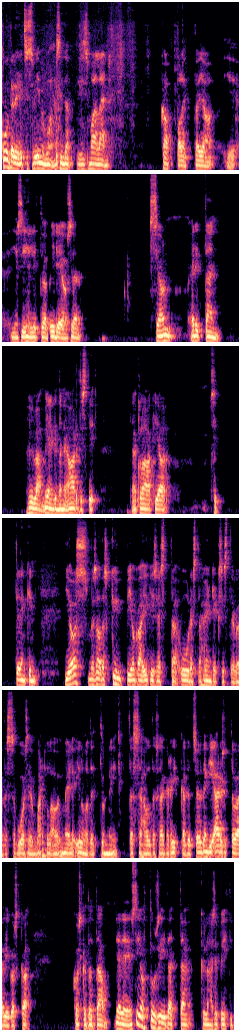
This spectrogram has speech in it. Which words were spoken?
kuuntelin itse asiassa viime vuonna sitä, siis My Land kappaletta ja, ja, ja siihen liittyvä video. Se, se on erittäin hyvä, mielenkiintoinen artisti, tämä Clark, ja sitten tietenkin jos me saataisiin kymppi joka ikisestä uudesta Hendrixistä, joka tässä vuosien varrella on meille ilmoitettu, niin tässä oltaisiin aika rikkaat. Että se on jotenkin ärsyttävääkin, koska, koska tota, ja tietysti johtuu siitä, että kyllähän se pihti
